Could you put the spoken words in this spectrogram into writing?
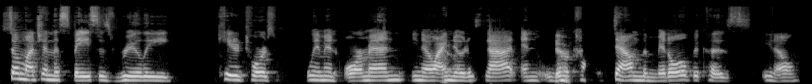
so much in the space is really catered towards women or men. You know, I noticed that and yeah. we're kind down the middle because you know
